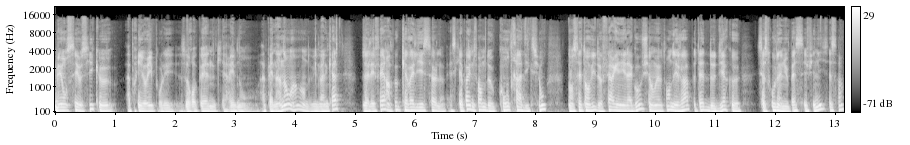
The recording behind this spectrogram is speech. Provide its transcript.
Mais on sait aussi que, a priori, pour les européennes qui arrivent dans à peine un an, hein, en 2024, vous allez faire un peu cavalier seul. Est-ce qu'il n'y a pas une forme de contradiction dans cette envie de faire gagner la gauche et en même temps déjà peut-être de dire que, si ça se trouve, la NUPES, c'est fini, c'est ça?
